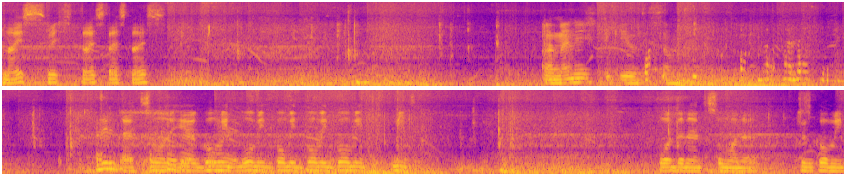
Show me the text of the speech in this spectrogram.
nice, nice, nice, nice. I managed to kill some. I didn't. That's all here. Go mid, go mid, go mid, go mid, go mid, mid. Warden and summoner. Just go mid.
